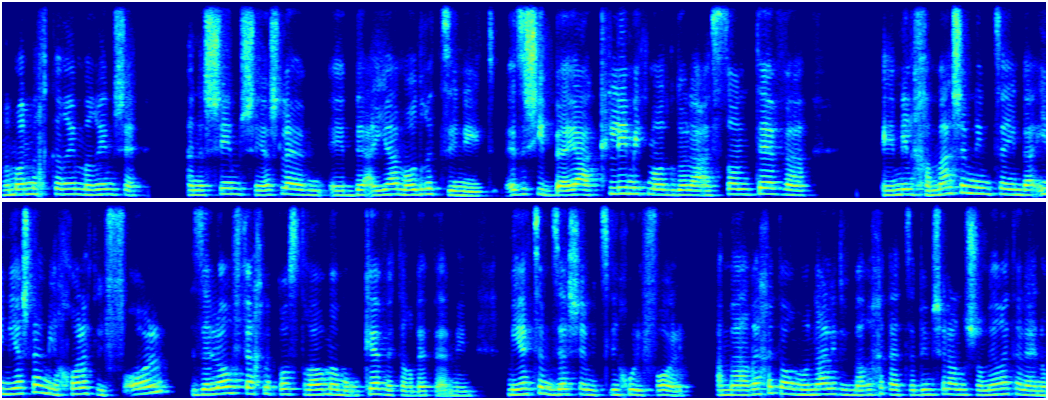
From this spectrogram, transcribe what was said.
המון מחקרים מראים שאנשים שיש להם אה, בעיה מאוד רצינית, איזושהי בעיה אקלימית מאוד גדולה, אסון טבע, אה, מלחמה שהם נמצאים בה, אם יש להם יכולת לפעול, זה לא הופך לפוסט טראומה מורכבת הרבה פעמים, מעצם זה שהם הצליחו לפעול. המערכת ההורמונלית ומערכת העצבים שלנו שומרת עלינו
